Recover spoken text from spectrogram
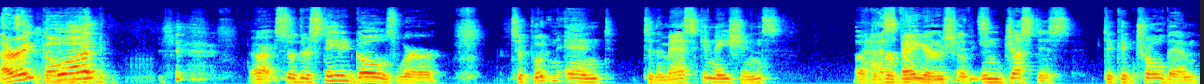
All right, go on. All right, so their stated goals were to put an end to the machinations of the purveyors of injustice to control them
